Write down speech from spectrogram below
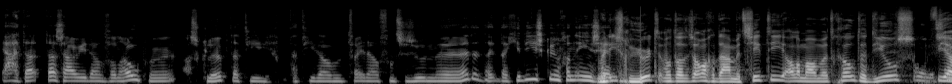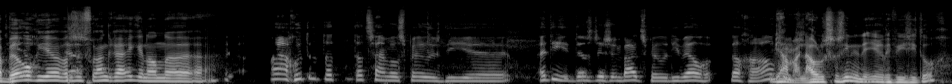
ja, da daar zou je dan van hopen als club dat hij dat die dan de tweede helft van het seizoen, uh, dat, dat je die eens kunt gaan inzetten. Maar die is gehuurd, want dat is allemaal gedaan met City, allemaal met grote deals oh, via City, België, ja. wat is het, Frankrijk en dan... Uh... Maar ja, goed, dat, dat zijn wel spelers die, uh, die, dat is dus een buitenspeler die wel, wel gehaald Ja, maar nauwelijks gezien in de Eredivisie, toch?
